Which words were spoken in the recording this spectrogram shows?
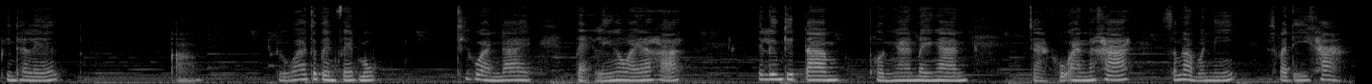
Pinterest หรือว่าจะเป็น Facebook ที่ควรได้ แปะลิงก์เอาไว้นะคะ อย่าลืมติดตามผลงานใบงานจากครูอันนะคะสำหรับวันนี้ สวัสดีค่ะ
